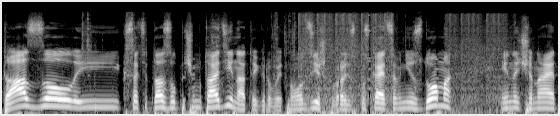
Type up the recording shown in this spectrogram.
Дазл, и, кстати, Дазл почему-то один отыгрывает. Но вот Зишка вроде спускается вниз дома и начинает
